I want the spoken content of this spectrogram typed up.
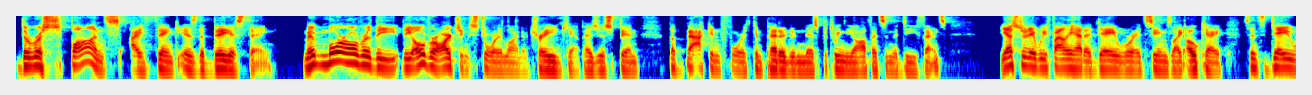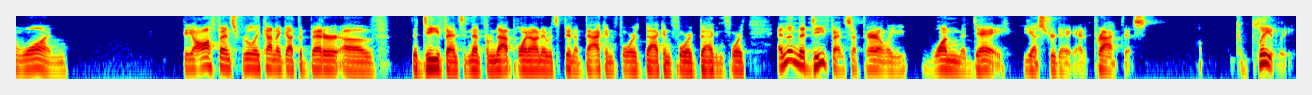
the response, I think, is the biggest thing. Moreover, the the overarching storyline of training camp has just been the back and forth competitiveness between the offense and the defense. Yesterday, we finally had a day where it seems like okay, since day one, the offense really kind of got the better of the defense, and then from that point on, it's been a back and forth, back and forth, back and forth, and then the defense apparently won the day yesterday at practice completely.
